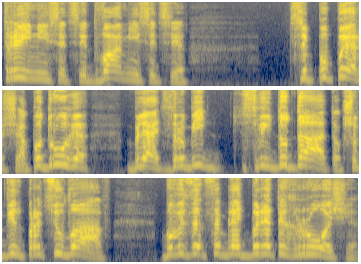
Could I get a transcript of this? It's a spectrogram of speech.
три місяці, два місяці. Це по-перше, а по-друге, блядь, зробіть свій додаток, щоб він працював. Бо ви за це, блядь, берете гроші.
